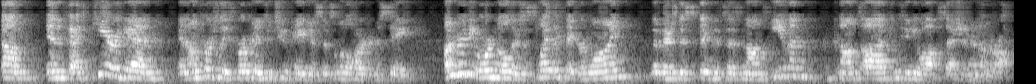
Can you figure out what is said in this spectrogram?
um, and in fact, here again, and unfortunately it's broken into two pages, so it's a little harder to see. Under the ordinal, there's a slightly thicker line. Then there's this thing that says nonce even, nonce odd, continueAuthSession, and other off.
